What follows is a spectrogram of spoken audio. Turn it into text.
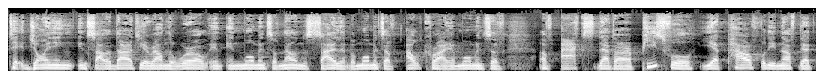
t- joining in solidarity around the world in, in moments of not only silent, but moments of outcry and moments of of acts that are peaceful yet powerful enough that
